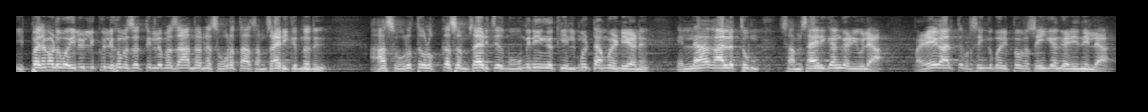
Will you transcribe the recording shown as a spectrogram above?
ഇപ്പം നമ്മൾ വൈലുല്ലിക്കുല്ലു മസത്തിൽ മസ എന്ന് പറഞ്ഞ സൂറത്താണ് സംസാരിക്കുന്നത്. ആ സൂറത്തുകളൊക്കെ സംസാരിച്ചത് മോമിനിങ്ങൾക്ക് ഇൽമിട്ടാൻ വേണ്ടിയാണ്. എല്ലാ കാലത്തും സംസാരിക്കാൻ കഴിയൂല. പഴയ കാലത്ത് പ്രസംഗിക്കുമ്പോൾ ഇപ്പോൾ പ്രസംഗിക്കാൻ കഴിയുന്നില്ല.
